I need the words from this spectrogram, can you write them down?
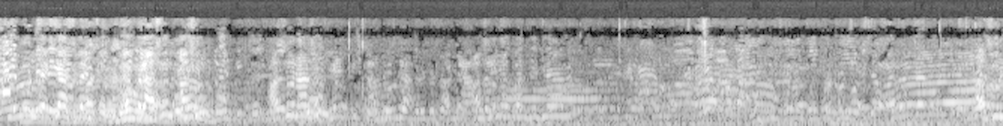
চলুন দেখে আসবেন আসুন আসুন আসুন আসুন। আসুন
